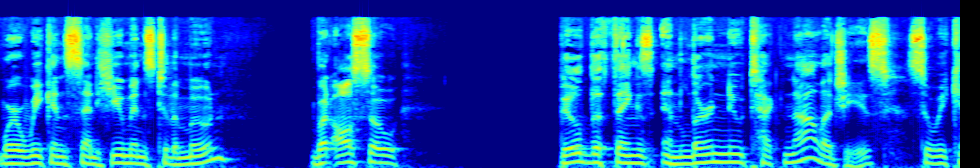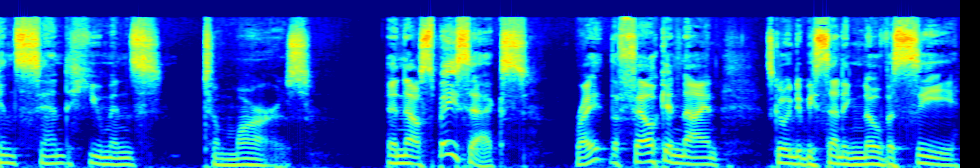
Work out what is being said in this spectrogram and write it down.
where we can send humans to the moon but also build the things and learn new technologies so we can send humans to Mars. And now SpaceX, right? The Falcon 9 is going to be sending Nova C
